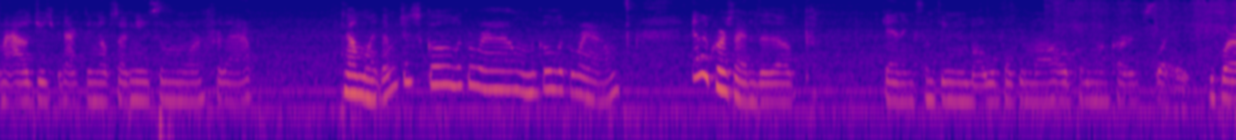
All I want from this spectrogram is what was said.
my allergies been acting up, so I need some more for that. And I'm like, let me just go look around, let me go look around. And of course I ended up getting something involved with Pokemon or Pokemon cards like before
